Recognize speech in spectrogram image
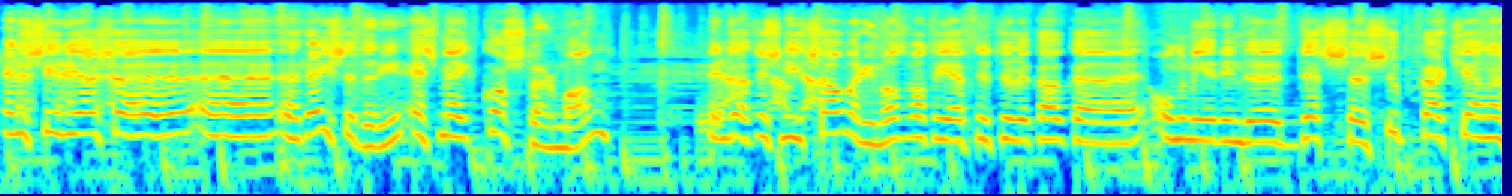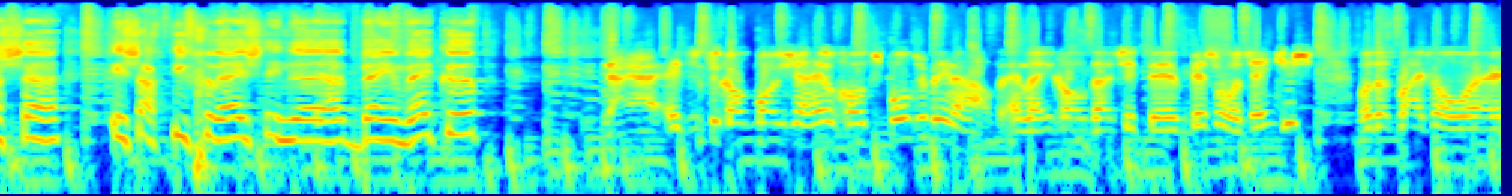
En een serieuze eh, racer erin. Esme Kosterman. En Ja, dat is nou, niet ja. zomaar iemand, want hij heeft natuurlijk ook eh, onder meer in de Dutch eh, Supercar Challenge eh, is actief geweest in de BMW Cup. Nou ja, het is natuurlijk altijd mooi als je een heel grote sponsor binnenhaalt. En Lego, daar zit eh, best wel wat centjes. Want dat blijft al, eh,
